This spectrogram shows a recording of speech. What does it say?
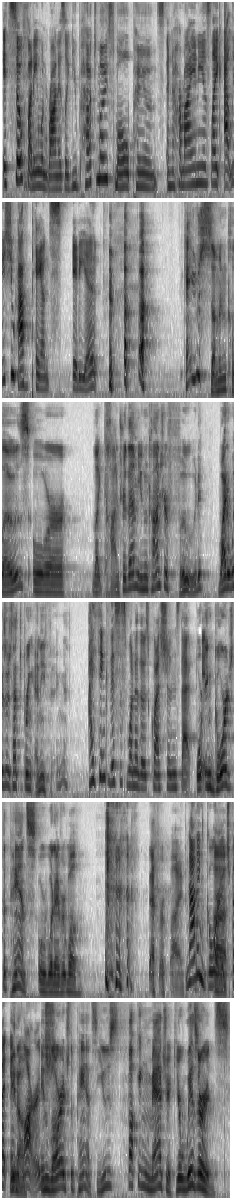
it's so funny when Ron is like, You packed my small pants. And Hermione is like, At least you have pants, idiot. Can't you just summon clothes or like conjure them? You can conjure food. Why do wizards have to bring anything? I think this is one of those questions that, Or engorge the pants or whatever. Well, never mind. not engorge, Uh, but you know, enlarge. enlarge the pants. Use fucking magic. You're wizards.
